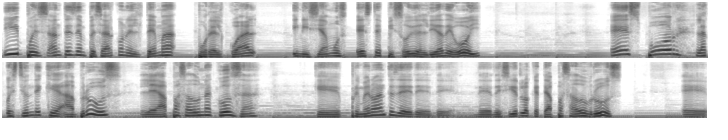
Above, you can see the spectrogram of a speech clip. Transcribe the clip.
Y pues antes de empezar con el tema por el cual iniciamos este episodio del día de hoy, es por la cuestión de que a Bruce le ha pasado una cosa que primero antes de, decir lo que te ha pasado Bruce, eh,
